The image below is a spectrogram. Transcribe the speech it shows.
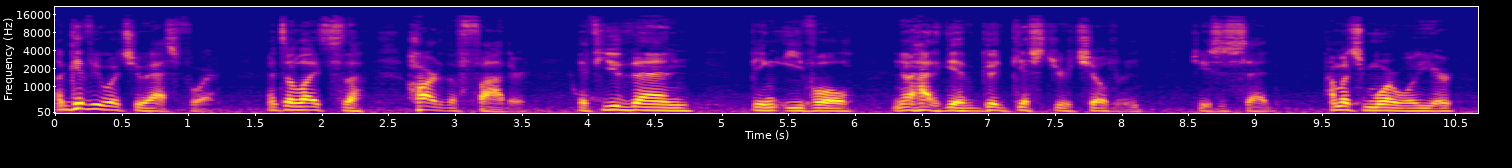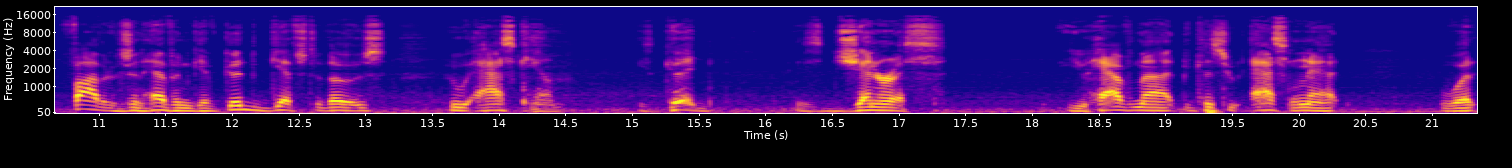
I'll give you what you asked for." It delights the heart of the Father. If you then, being evil, know how to give good gifts to your children, Jesus said, how much more will your Father who's in heaven give good gifts to those who ask him? He's good, he's generous. You have not because you ask not what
